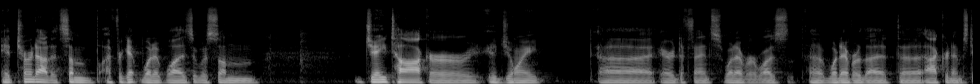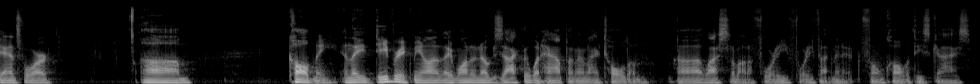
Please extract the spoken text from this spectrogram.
it turned out it's some, I forget what it was. It was some JTOC or a joint uh, air defense, whatever it was, uh, whatever the, the acronym stands for, um, called me and they debriefed me on it. They want to know exactly what happened. And I told them. Uh, lasted about a 40, 45 minute phone call with these guys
